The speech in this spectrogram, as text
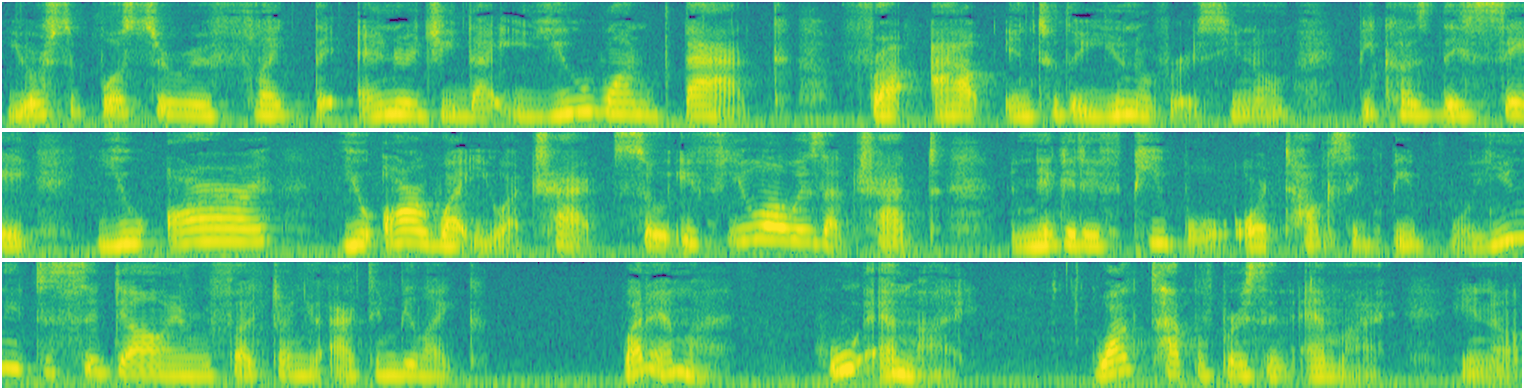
You're supposed to reflect the energy that you want back from out into the universe, you know, because they say you are you are what you attract. So if you always attract negative people or toxic people, you need to sit down and reflect on your act and be like, what am I? Who am I? What type of person am I? You know,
